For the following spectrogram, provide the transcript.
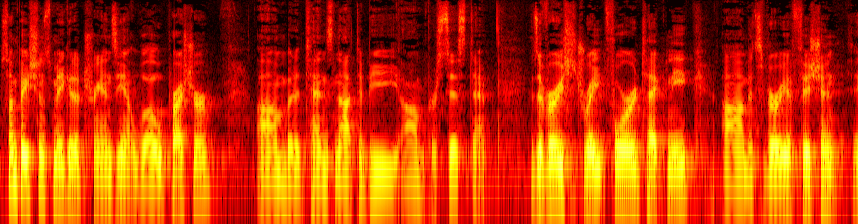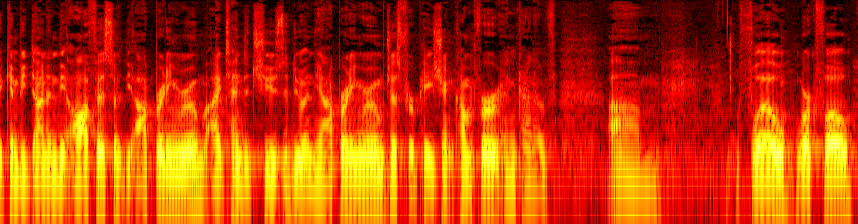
Some patients may get a transient low pressure, um, but it tends not to be um, persistent. It's a very straightforward technique. Um, it's very efficient. It can be done in the office or the operating room. I tend to choose to do it in the operating room just for patient comfort and kind of um, flow, workflow.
